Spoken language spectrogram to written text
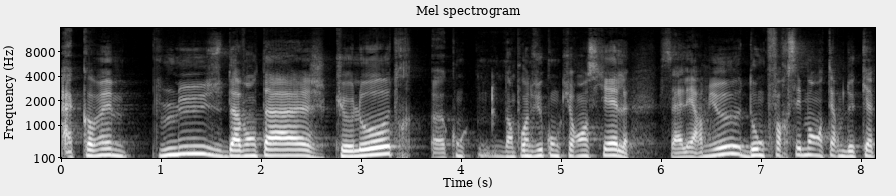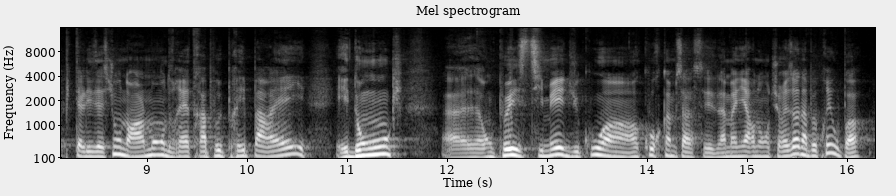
a quand même plus d'avantages que l'autre. euh, D'un point de vue concurrentiel, ça a l'air mieux. Donc, forcément, en termes de capitalisation, normalement, on devrait être à peu près pareil. Et donc, euh, on peut estimer du coup un, cours comme ça. C'est la manière dont tu raisonnes à peu près ou pas?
